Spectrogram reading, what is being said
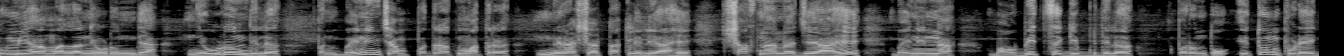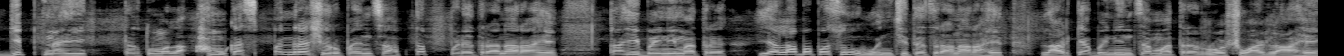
तुम्ही आम्हाला निवडून द्या. निवडून दिलं पण बहिणींच्या पदरात मात्र निराशा टाकलेली आहे. शासनानं जे आहे बहिणींना भाऊबीजचं गिफ्ट दिलं. परंतु इथून पुढे गिफ्ट नाही तर तुम्हाला हमखास पंधराशे रुपयांचा हप्ता पडत राहणार आहे. काही बहिणी मात्र या लाभापासून वंचितच राहणार आहेत. लाडक्या बहिणींचा मात्र रोष वाढला आहे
